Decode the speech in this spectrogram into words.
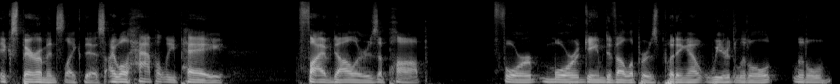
experiments like this. I will happily pay five dollars a pop for more game developers putting out weird little little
